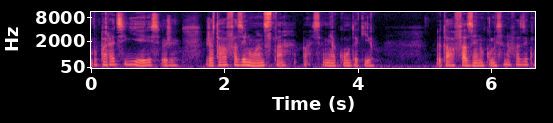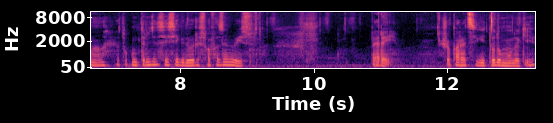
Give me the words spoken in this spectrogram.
Vou parar de seguir eles. Eu já, já tava fazendo antes, tá? Essa é minha conta aqui, ó. Eu tava fazendo, começando a fazer com ela. Eu tô com 36 seguidores só fazendo isso. Pera aí. Deixa eu parar de seguir todo mundo aqui.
